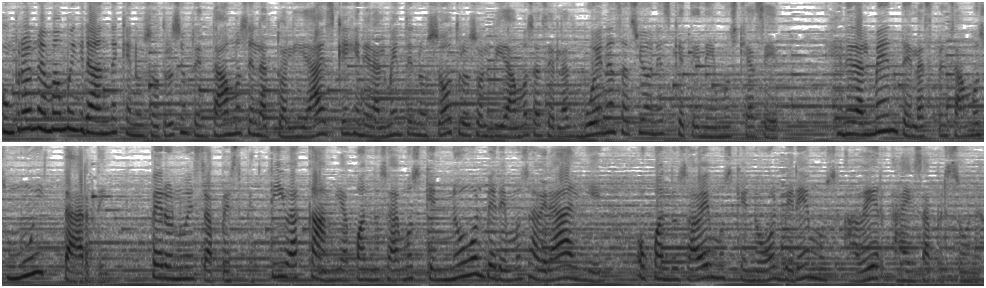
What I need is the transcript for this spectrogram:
Un problema muy grande que nosotros enfrentamos en la actualidad es que generalmente nosotros olvidamos hacer las buenas acciones que tenemos que hacer. Generalmente las pensamos muy tarde, pero nuestra perspectiva cambia cuando sabemos que no volveremos a ver a alguien o cuando sabemos que no volveremos a ver a esa persona.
